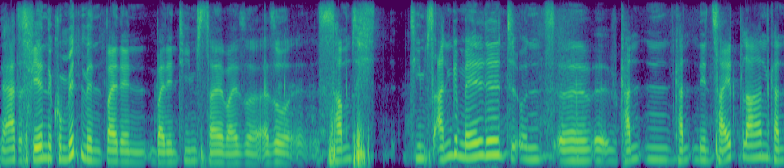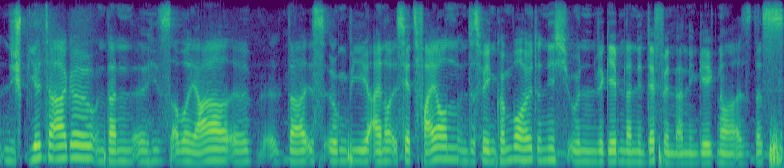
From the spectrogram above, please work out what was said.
ja, das fehlende Commitment bei den, bei den Teams teilweise. Also es haben sich Teams angemeldet und äh, kannten, kannten den Zeitplan, kannten die Spieltage und dann äh, hieß es aber, ja, äh, da ist irgendwie, einer ist jetzt feiern und deswegen können wir heute nicht und wir geben dann den Devin an den Gegner. Also das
